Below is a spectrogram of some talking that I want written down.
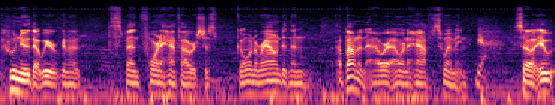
who knew that we were gonna spend four and a half hours just going around and then about an hour, hour and a half swimming. Yeah. So it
